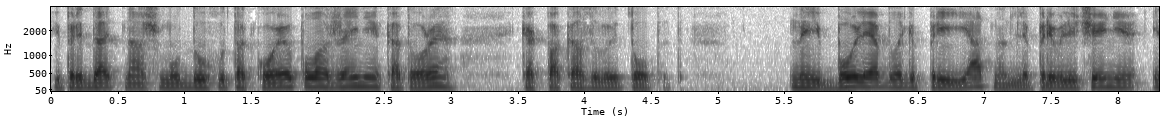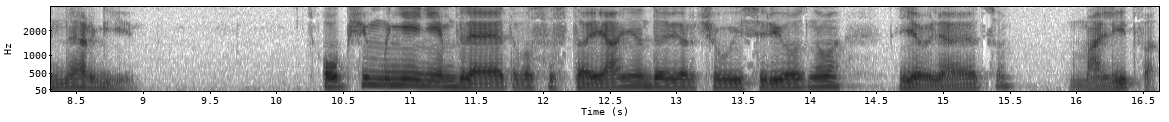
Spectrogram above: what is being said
и придать нашему духу такое положение, которое, как показывает опыт, наиболее благоприятно для привлечения энергии. Общим мнением для этого состояния доверчивого и серьезного – является молитва.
